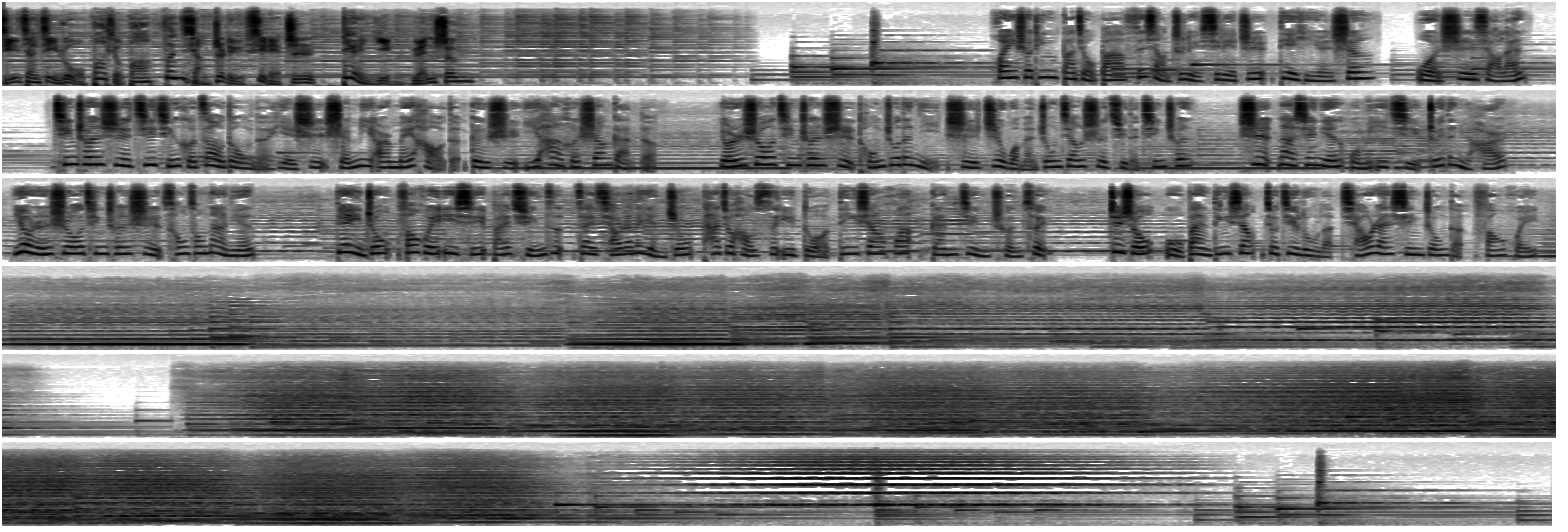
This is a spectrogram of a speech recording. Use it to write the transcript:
即将进入八九八分享之旅系列之电影原声。欢迎收听八九八分享之旅系列之电影原声，我是小兰。青春是激情和躁动的，也是神秘而美好的，更是遗憾和伤感的。有人说，青春是同桌的你，是致我们终将逝去的青春。是那些年我们一起追的女孩，也有人说青春是匆匆那年。电影中方茴一袭白裙子，在乔然的眼中，她就好似一朵丁香花，干净纯粹。这首《舞伴丁香》就记录了乔然心中的方茴 Mm-hmm.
